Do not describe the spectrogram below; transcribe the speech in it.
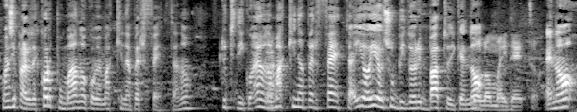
quando si parla del corpo umano come macchina perfetta, no? Tutti dicono è una Eh. macchina perfetta. Io, io subito ribatto di che Non no. l'ho mai detto. Eh no.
